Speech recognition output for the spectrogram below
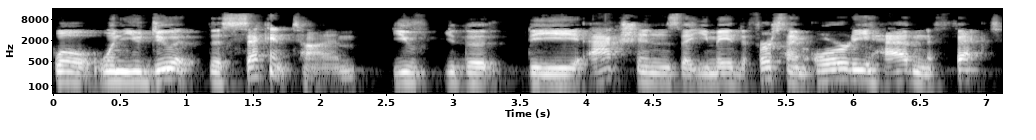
well, when you do it the second time, you've you, the the actions that you made the first time already had an effect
